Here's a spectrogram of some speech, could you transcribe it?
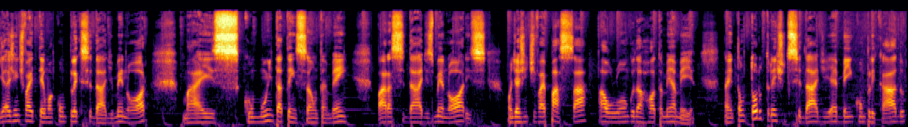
E a gente vai ter uma complexidade menor, mas com muita atenção também para cidades menores, onde a gente vai passar ao longo da Rota 66. Né? Então, todo trecho de cidade é bem complicado,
